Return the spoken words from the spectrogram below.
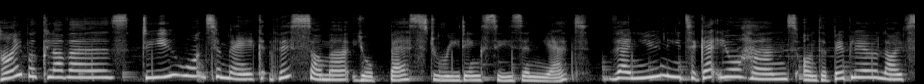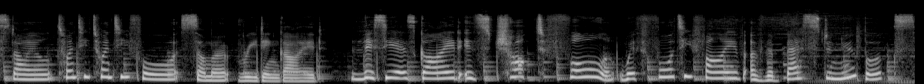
Hi, book lovers! Do you want to make this summer your best reading season yet? Then you need to get your hands on the BiblioLifestyle 2024 Summer Reading Guide. This year's guide is chocked full with 45 of the best new books,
